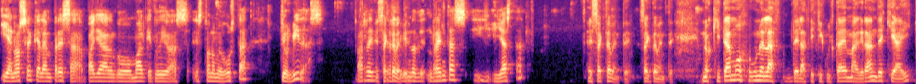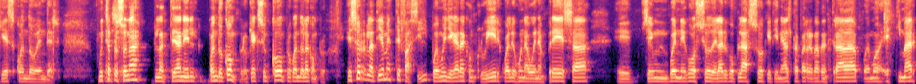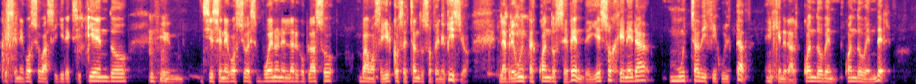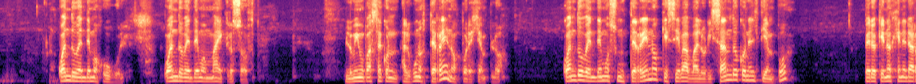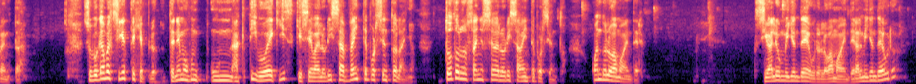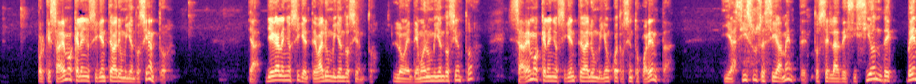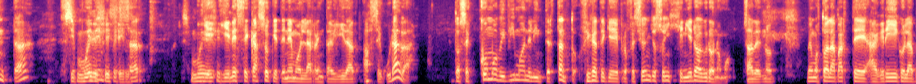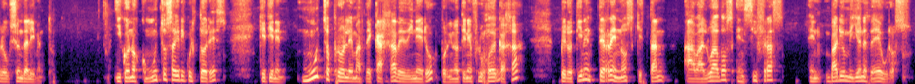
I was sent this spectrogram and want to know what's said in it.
y a no ser que la empresa vaya algo mal que tú digas, esto no me gusta, te olvidas. Vas recibiendo rentas y ya está. Exactamente, exactamente. Nos quitamos una de las, dificultades más grandes que hay, que es cuando vender. Muchas personas plantean el cuándo compro, qué acción compro, cuándo la compro. Eso es relativamente fácil. Podemos llegar a concluir cuál es una buena empresa, eh, si hay un buen negocio de largo plazo que tiene alta barrera de entrada, podemos estimar que ese negocio va a seguir existiendo. Eh, si ese negocio es bueno en el largo plazo, vamos a seguir cosechando esos beneficios. La pregunta es cuándo se vende y eso genera mucha dificultad en general. ¿Cuándo, vender? ¿Cuándo vendemos Google? ¿Cuándo vendemos Microsoft? Lo mismo pasa con algunos terrenos, por ejemplo. ¿Cuándo vendemos un terreno que se va valorizando con el tiempo, pero que no genera renta? Supongamos el siguiente ejemplo. Tenemos un, un activo X que se valoriza 20% al año. Todos los años se valoriza 20%. ¿Cuándo lo vamos a vender? Si vale un millón de euros, ¿lo vamos a vender al millón de euros? Porque sabemos que el año siguiente vale un millón doscientos. Ya, llega el año siguiente, vale un millón doscientos. ¿Lo vendemos en un millón doscientos? Sabemos que el año siguiente vale un millón cuatrocientos cuarenta. Y así sucesivamente. Entonces la decisión de venta se puede empezar. Es muy difícil. y en ese caso que tenemos la rentabilidad asegurada. Entonces, ¿cómo vivimos en el intertanto? Fíjate que de profesión yo soy ingeniero agrónomo, o sea, vemos toda la parte agrícola, producción de alimentos. Y conozco muchos agricultores que tienen muchos problemas de caja, de dinero, porque no tienen flujo de caja, pero tienen terrenos que están avaluados en cifras en varios millones de euros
